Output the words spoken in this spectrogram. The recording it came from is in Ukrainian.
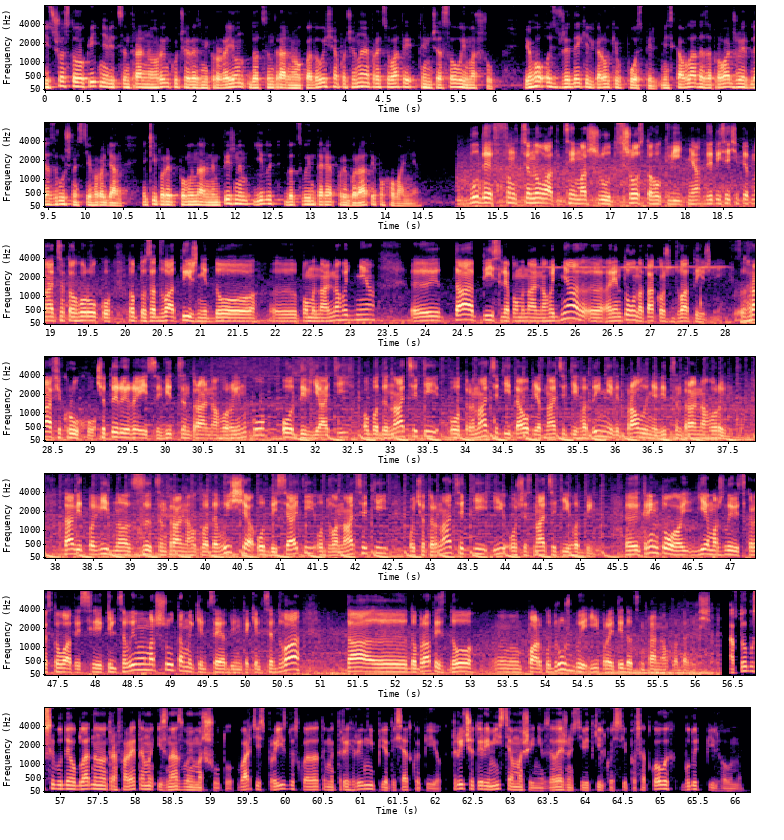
Із 6 квітня від центрального ринку через мікрорайон до центрального кладовища починає працювати тимчасовий маршрут. Його ось вже декілька років поспіль міська влада запроваджує для зручності городян, які перед поминальним тижнем їдуть до цвинтаря прибирати поховання. Буде функціонувати цей маршрут з 6 квітня 2015 року, тобто за два тижні до е, поминального дня. Е, Та після поминального дня е, орієнтовно також два тижні. Графік руху 4 рейси від центрального ринку о 9, об 11, о 13 та о 15 годині відправлення від центрального ринку. Та відповідно з центрального кладовища о 10, о 12, о 14 і о 16 годині. Е, Крім того, є можливість скористуватись кільцевими маршрутами, кільце 1 та кільце 2, та е, добратись до е, парку дружби і пройти до центрального кладовища. Автобуси буде обладнано трафаретами із назвою маршруту. Вартість проїзду складатиме 3 гривні 50 копійок. 3-4 місця в машині, в залежності від кількості посадкових, будуть пільговими.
